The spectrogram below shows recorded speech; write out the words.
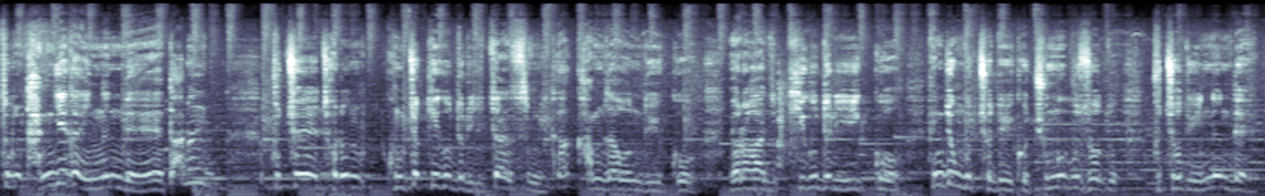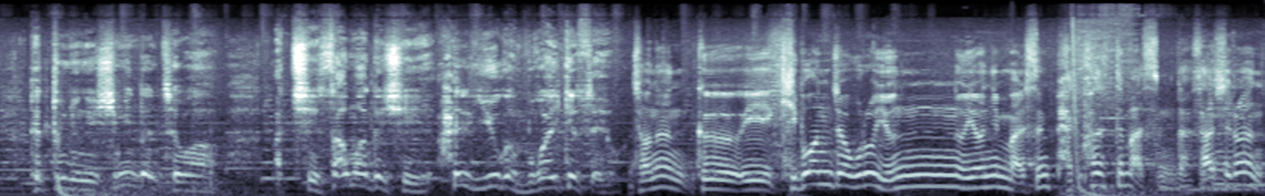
좀 단계가 있는데 다른 부처에 저런 공적 기구들이 있지 않습니까? 감사원도 있고 여러 가지 기구들이 있고 행정부처도 있고 주무부서도 부처도 있는데 대통령이 시민단체와 마치 싸움하듯이 할 이유가 뭐가 있겠어요? 저는 그 이 기본적으로 윤 의원님 말씀 100% 맞습니다. 사실은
